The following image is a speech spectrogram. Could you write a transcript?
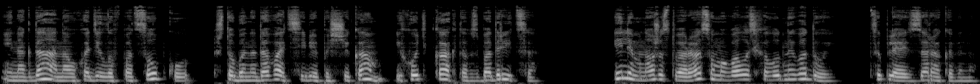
Иногда она уходила в подсобку, чтобы надавать себе по щекам и хоть как-то взбодриться. Или множество раз умывалась холодной водой, цепляясь за раковину.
